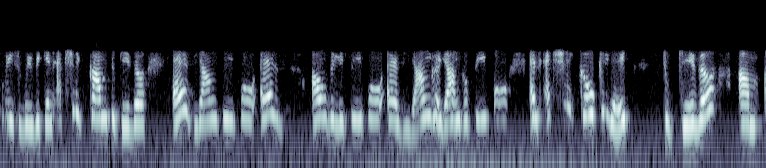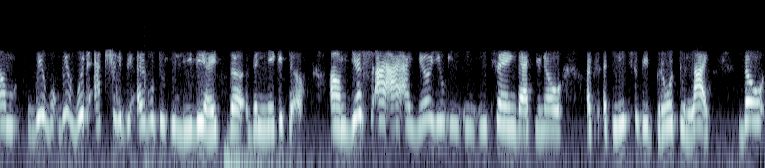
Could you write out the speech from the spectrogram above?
space where we can actually come together as young people, as elderly people, as younger, younger people, and actually co-create together, um, um, we, we would actually be able to alleviate the, the negative. Um, yes, I, I hear you in, in, in saying that, you know, it, it needs to be brought to light. Though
